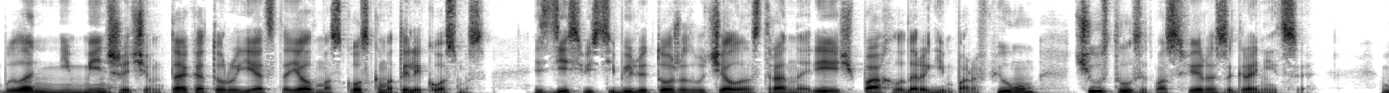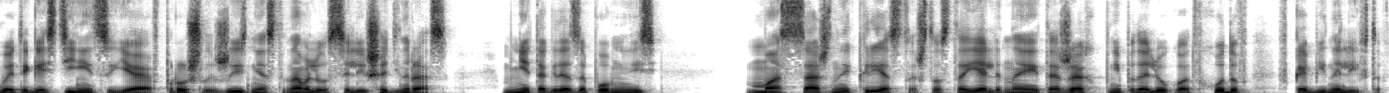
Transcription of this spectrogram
была не меньше, чем та, которую я отстоял в московском отеле «Космос». Здесь в вестибюле тоже звучала иностранная речь, пахло дорогим парфюмом, чувствовалась атмосфера за границей. В этой гостинице я в прошлой жизни останавливался лишь один раз. Мне тогда запомнились массажные кресла, что стояли на этажах неподалеку от входов в кабины лифтов.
